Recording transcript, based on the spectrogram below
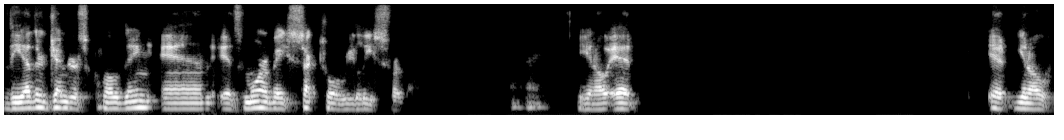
the other gender's clothing and it's more of a sexual release for them. Okay. You know, it it you know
